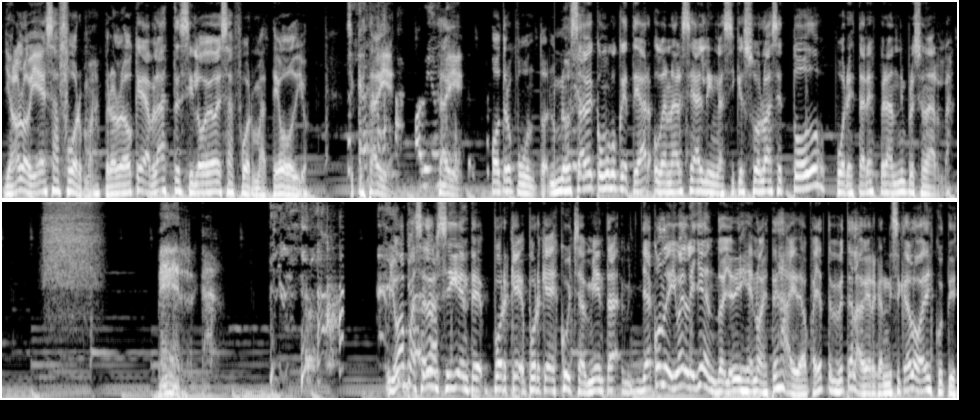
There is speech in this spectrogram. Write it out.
yo no lo vi de esa forma, pero luego que hablaste sí lo veo de esa forma, te odio. Así que está bien. está bien. Otro punto. No sabe cómo coquetear o ganarse a alguien, así que solo hace todo por estar esperando impresionarla. Verga. Yo voy a pasar al siguiente porque, porque escucha, mientras ya cuando iba leyendo, yo dije, no, este es Aida, váyate, vete a la verga, ni siquiera lo va a discutir.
